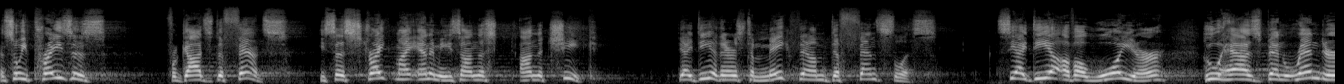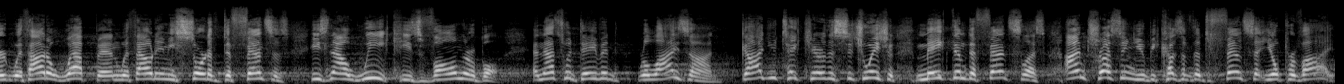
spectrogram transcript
And so he praises for God's defense. He says, Strike my enemies on the, on the cheek. The idea there is to make them defenseless. It's the idea of a warrior who has been rendered without a weapon, without any sort of defenses. He's now weak, he's vulnerable. And that's what David relies on. God, you take care of the situation. Make them defenseless. I'm trusting you because of the defense that you'll provide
